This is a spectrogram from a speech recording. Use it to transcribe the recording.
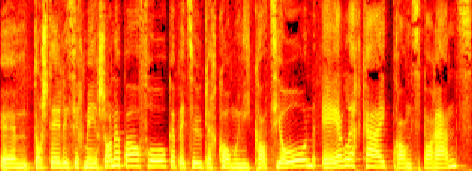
ähm, da stellen sich mir schon ein paar Fragen bezüglich Kommunikation, Ehrlichkeit, Transparenz.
